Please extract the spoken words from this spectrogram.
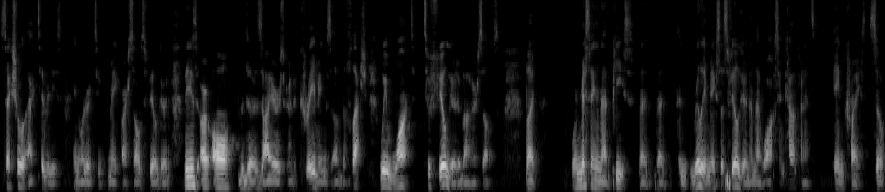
sexual activities in order to make ourselves feel good. These are all the desires or the cravings of the flesh. We want to feel good about ourselves. But we're missing that piece that that really makes us feel good and that walks in confidence in Christ. So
